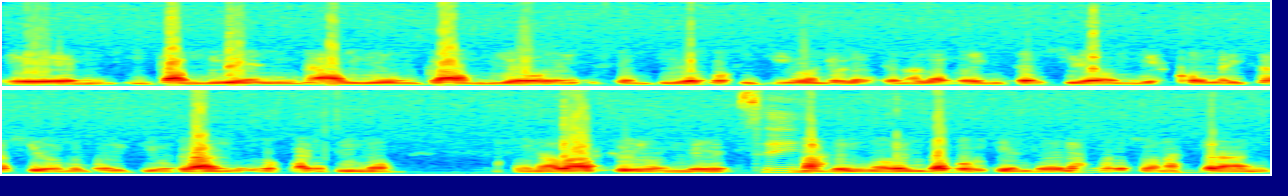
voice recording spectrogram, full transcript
Eh, y también ha habido un cambio en sentido positivo en relación a la reinserción y escolarización del colectivo trans. Nosotros partimos una base donde más del 90% de las personas trans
